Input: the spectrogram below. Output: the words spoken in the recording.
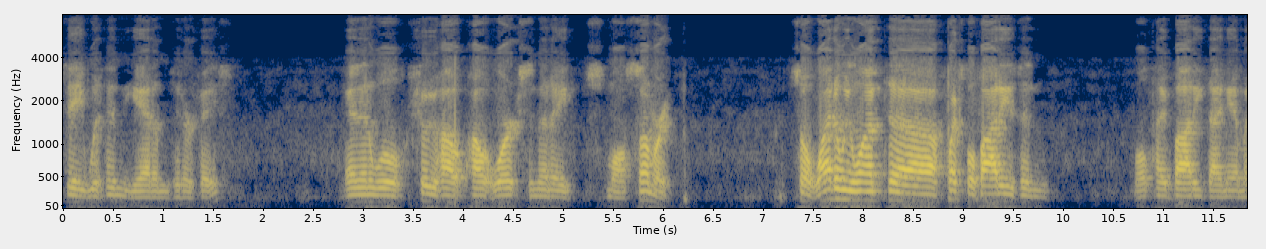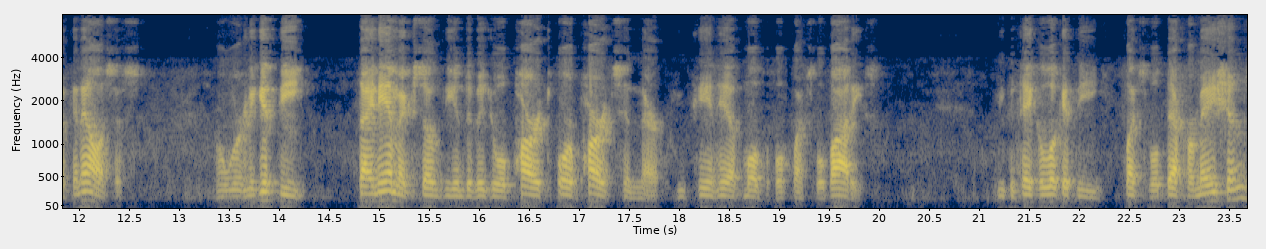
stay within the Adams interface. And then we'll show you how, how it works and then a small summary. So why do we want uh, flexible bodies and multi-body dynamic analysis? Well, we're going to get the dynamics of the individual part or parts in there. You can't have multiple flexible bodies. You can take a look at the flexible deformations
